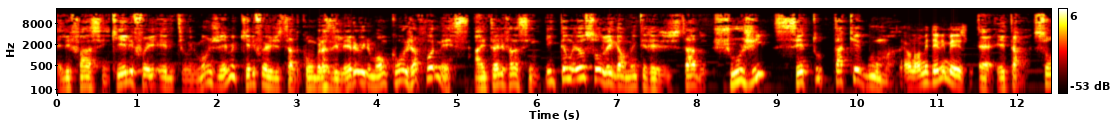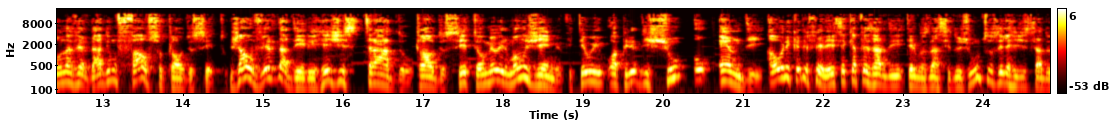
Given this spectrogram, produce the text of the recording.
ele fala assim, que ele foi, ele tinha um irmão gêmeo, que ele foi registrado como brasileiro e o irmão como japonês. Ah, então ele fala assim, então eu sou legalmente registrado Shuji Seto Takeguma. É o nome dele mesmo. É, então, sou na verdade um falso Cláudio Seto. Já o verdadeiro e registrado Cláudio Seto é o meu irmão gêmeo, que tem o, o apelido de Shu ou Andy. A única diferença é que apesar de termos nascido juntos, ele é registrado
